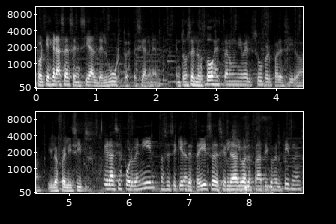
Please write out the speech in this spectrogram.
porque es grasa esencial, del busto especialmente. Entonces los dos están a un nivel súper parecido y los felicito. Gracias por venir. No sé si quieren despedirse, decirle algo a los fanáticos del fitness.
